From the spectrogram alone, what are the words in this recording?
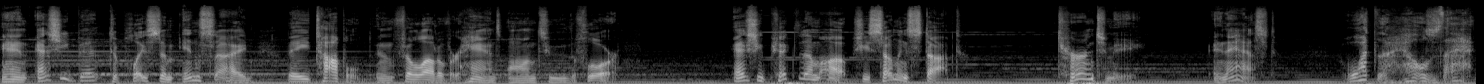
and as she bent to place them inside, they toppled and fell out of her hands onto the floor. As she picked them up, she suddenly stopped, turned to me, and asked, What the hell's that?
